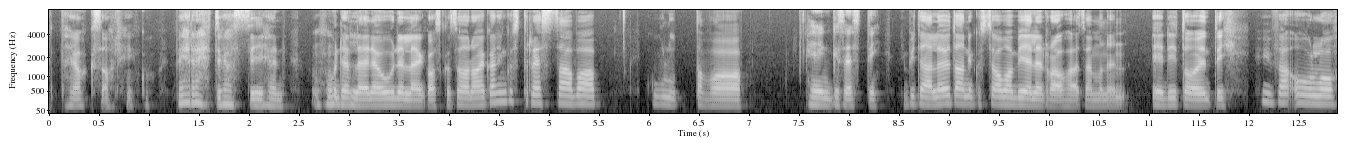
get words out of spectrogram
että jaksaa niin kuin perehtyä siihen uudelleen ja uudelleen, koska se on aika niin kuin stressaavaa, kuluttavaa henkisesti. Niin pitää löytää niin se oma mielenrauha ja semmoinen editointi, hyvä olo,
